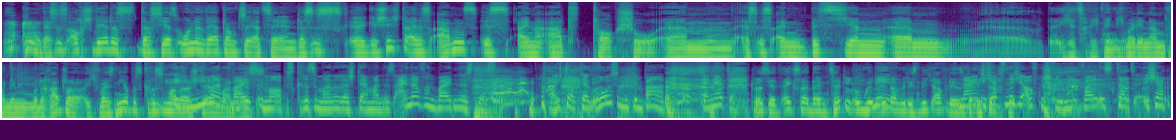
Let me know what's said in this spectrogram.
Das ist auch schwer, das, das jetzt ohne Wertung zu erzählen. Das ist äh, Geschichte eines Abends ist eine Art Talkshow. Ähm, es ist ein bisschen. Ähm, äh, jetzt habe ich mir nicht mal den Namen von dem Moderator. Ich weiß nie, ob es Grissemann oder niemand Stermann weiß ist. immer, ob es Grissemann oder Stermann ist. Einer von beiden ist das. War ich doch der Große mit dem Bart. Der Nette. Du hast jetzt extra deinen Zettel umgedreht, damit ich es nicht ablesen Nein, kann. ich, habe es nicht aufgeschrieben, weil es ich habe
